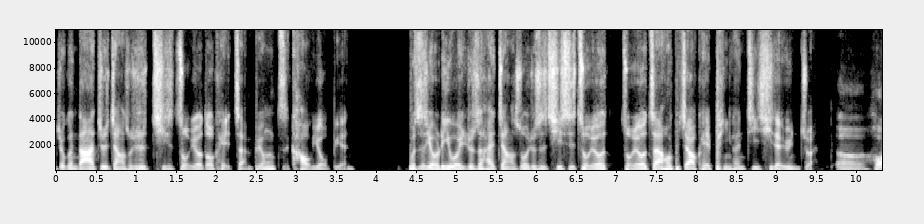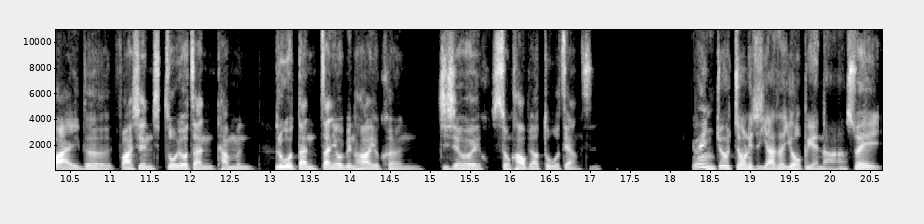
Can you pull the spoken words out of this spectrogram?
就跟大家就是讲说，就是其实左右都可以站，不用只靠右边。不是有立委就是还讲说，就是其实左右左右站会比较可以平衡机器的运转。呃，后来的发现，左右站他们如果单站右边的话，有可能机械会损耗比较多这样子。因为你就重力只压在右边啊，所以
